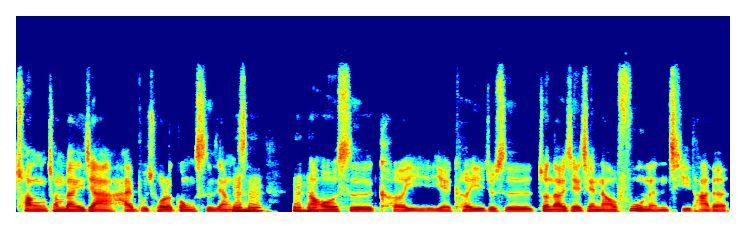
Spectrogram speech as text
创创办一家还不错的公司这样子，然后是可以，也可以就是赚到一些钱，然后赋能其他的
